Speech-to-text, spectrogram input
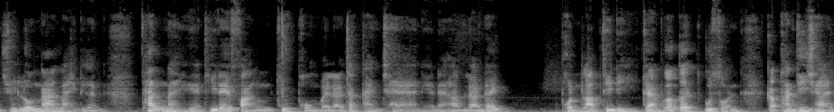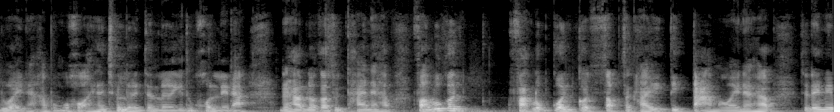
นชีวิตล่วงหน้ารายเดือน ท่านไหนเนี่ยที่ได้ฟังคลิปผมไปแล้วจากการแชร์เนี่ยนะครับ แล้วได้ผลลัพธ์ที่ดีก็เกิดกุศลกับท่านที่แชร์ด้วยนะครับ ผมก็ขอให้ท่านเจริญเจริญกันทุกคนเลยนะนะครับ แล้วก็สุดท้ายนะครับ ฝากรบกวนฝากรบกวนกด subscribe ติดตามเอาไว้นะครับ จะได้ไม่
